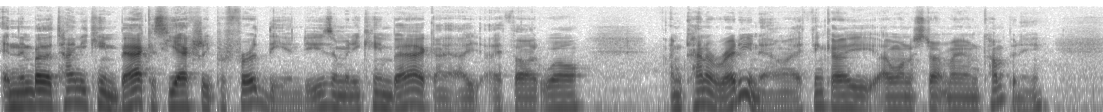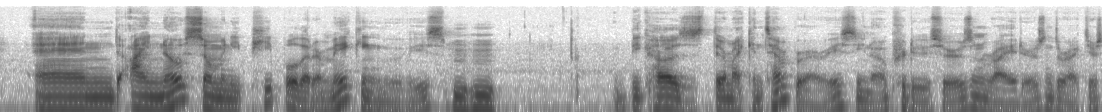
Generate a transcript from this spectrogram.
and then by the time he came back, because he actually preferred the indies, and when he came back, I, I, I thought, well, I'm kind of ready now. I think I, I want to start my own company, and I know so many people that are making movies Mm-hmm. because they're my contemporaries, you know, producers and writers and directors.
